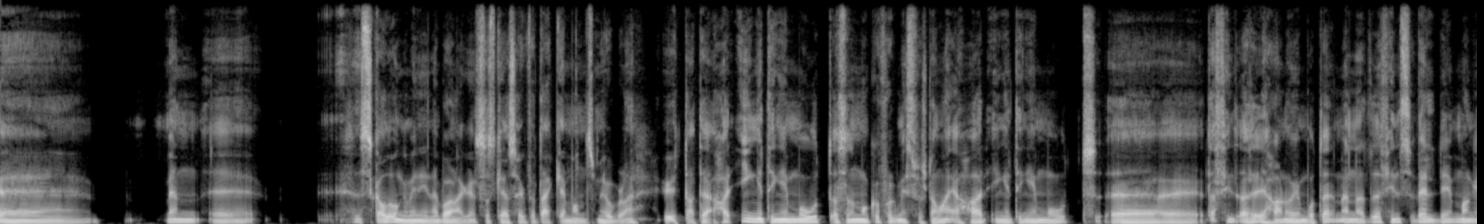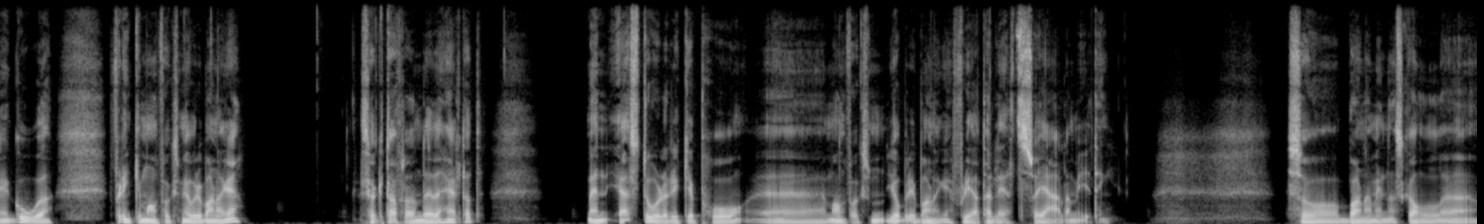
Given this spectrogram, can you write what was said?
Eh, men eh, skal ungen min inn i barnehagen, så skal jeg sørge for at det er ikke en mann som jobber der. Uten at jeg har ingenting imot altså Nå må ikke folk misforstå meg, jeg har ingenting imot uh, finnes, altså Jeg har noe imot det, men det fins veldig mange gode, flinke mannfolk som jobber i barnehage. Jeg skal ikke ta fra dem det i det hele tatt. Men jeg stoler ikke på uh, mannfolk som jobber i barnehage, fordi at jeg har lest så jævla mye ting. Så barna mine skal eh,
